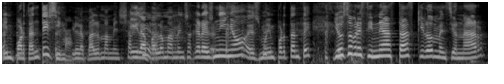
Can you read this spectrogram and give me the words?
importantísimo. Y la paloma mensajera. Y la paloma mensajera es niño, es muy importante. Yo sobre cineastas quiero mencionar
